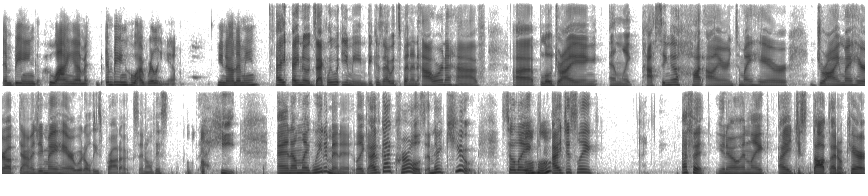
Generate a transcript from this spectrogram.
and being who i am and being who i really am. You know what i mean? I, I know exactly what you mean because I would spend an hour and a half uh, blow drying and like passing a hot iron to my hair, drying my hair up, damaging my hair with all these products and all this heat. And I'm like, wait a minute, like I've got curls and they're cute. So like Mhm. I just like F it, you know, and like I just stopped. I don't care,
